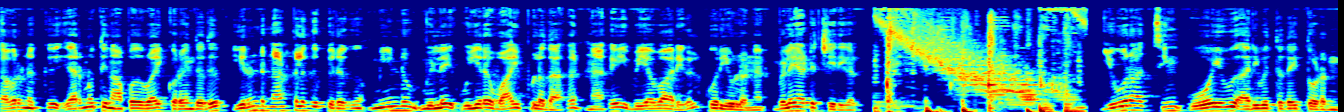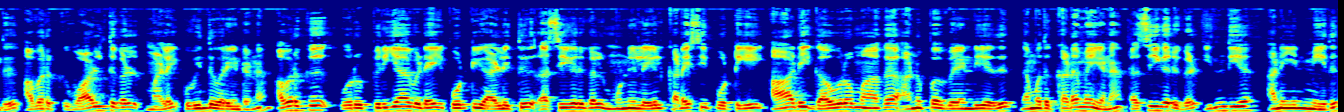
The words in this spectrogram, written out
சவரனுக்கு இருநூத்தி நாற்பது ரூபாய் குறைந்தது. இரண்டு நாட்களுக்கு பிறகு மீண்டும் விலை உயர வாய்ப்புள்ளதாக நகை வியாபாரிகள் கூறியுள்ளனர். விளையாட்டுச் செய்திகள். யுவராஜ் சிங் ஓய்வு அறிவித்ததை தொடர்ந்து அவருக்கு வாழ்த்துகள் மழை குவிந்து வருகின்றன. அவருக்கு ஒரு பிரியாவிடை போட்டி அளித்து ரசிகர்கள் முன்னிலையில் கடைசி போட்டியை ஆடி கௌரவமாக அனுப்ப வேண்டியது நமது கடமை என ரசிகர்கள் இந்திய அணியின் மீது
